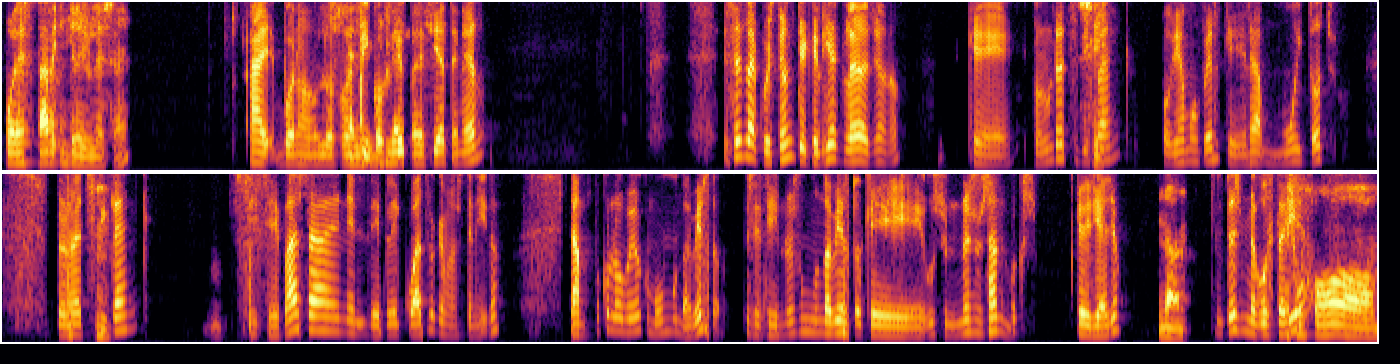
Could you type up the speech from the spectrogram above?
puede estar increíble ese, ¿eh? Ay, bueno, los gráficos que parecía tener. Esa es la cuestión que quería aclarar yo, ¿no? Que con un Ratchet y Sí. Clank podíamos ver que era muy tocho. Pero Ratchet y Hmm. Clank, si se basa en el de Play 4 que hemos tenido, tampoco lo veo como un mundo abierto. Es decir, no es un mundo abierto que no es un sandbox, que diría yo. No, Entonces me es gustaría, un juego...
